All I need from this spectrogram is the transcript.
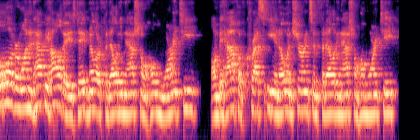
Hello, everyone, and happy holidays. Dave Miller, Fidelity National Home Warranty. On behalf of Crest E&O Insurance and Fidelity National Home Warranty,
